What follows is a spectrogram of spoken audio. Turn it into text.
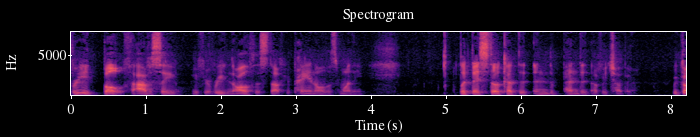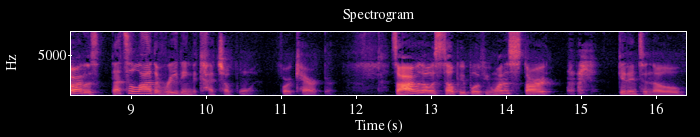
read both. Obviously, if you're reading all of this stuff, you're paying all this money. But they still kept it independent of each other. Regardless, that's a lot of reading to catch up on for a character. So I would always tell people if you want to start getting to know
